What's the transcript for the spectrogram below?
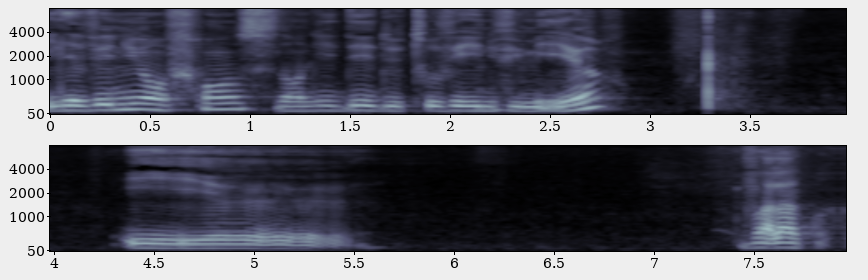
Il est venu en France dans l'idée de trouver une vie meilleure. Et euh, voilà quoi.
